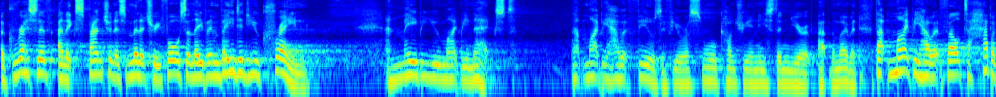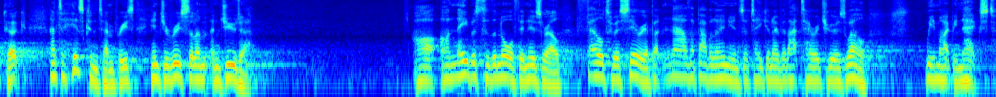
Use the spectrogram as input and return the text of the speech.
aggressive and expansionist military force, and they've invaded Ukraine. And maybe you might be next. That might be how it feels if you're a small country in Eastern Europe at the moment. That might be how it felt to Habakkuk and to his contemporaries in Jerusalem and Judah. Our, our, neighbors to the north in Israel fell to Assyria, but now the Babylonians have taken over that territory as well. We might be next.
